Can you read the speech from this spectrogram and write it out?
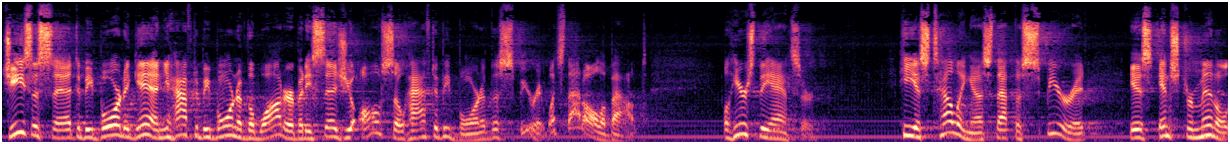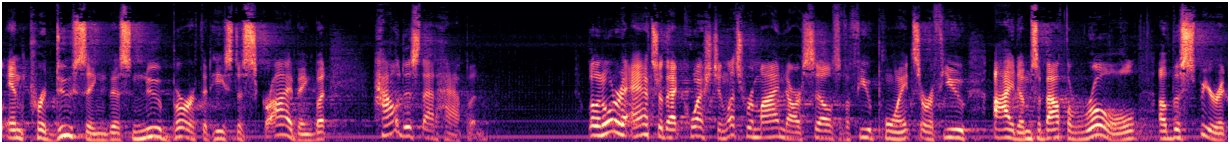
Jesus said to be born again, you have to be born of the water, but he says you also have to be born of the Spirit. What's that all about? Well, here's the answer he is telling us that the Spirit is instrumental in producing this new birth that he's describing. But how does that happen? Well, in order to answer that question, let's remind ourselves of a few points or a few items about the role of the Spirit.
